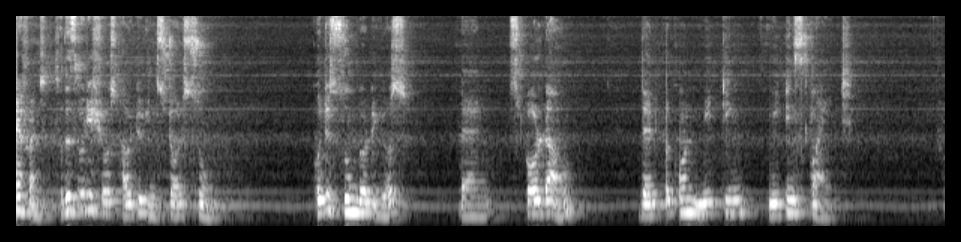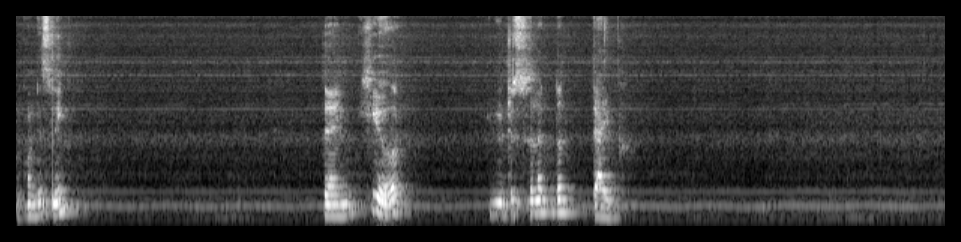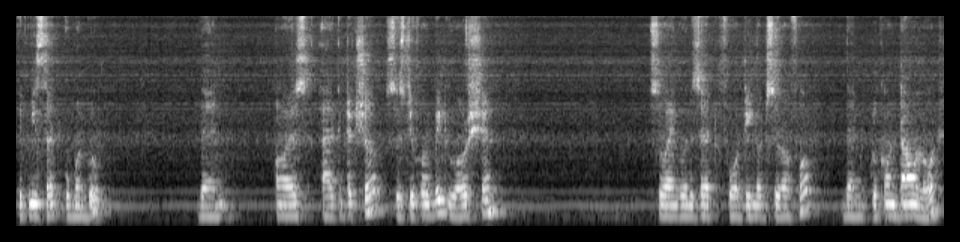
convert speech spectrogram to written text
Hi friends, so this video shows how to install Zoom. Go to zoom.us, then scroll down, then click on meeting meetings client. Click on this link. Then here you just select the type. Let me select Ubuntu. Then OS architecture 64-bit version. So I'm going to set 14.04 then click on download.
